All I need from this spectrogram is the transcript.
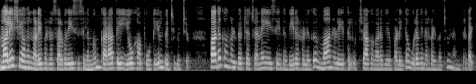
மலேசியாவில் நடைபெற்ற சர்வதேச சிலம்பம் கராத்தே யோகா போட்டியில் வெற்றி பெற்று பதக்கங்கள் பெற்ற சென்னையை சேர்ந்த வீரர்களுக்கு விமான நிலையத்தில் உற்சாக வரவேற்பு அளித்த உறவினர்கள் மற்றும் நண்பர்கள்.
